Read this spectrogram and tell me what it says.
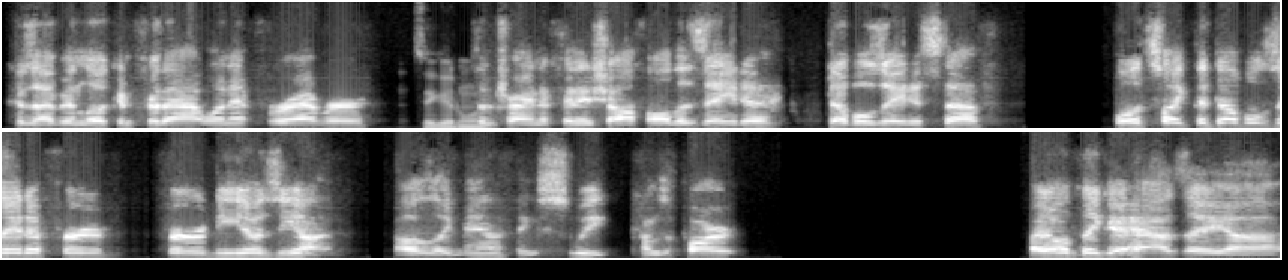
because I've been looking for that one at forever. that's a good one. So I'm trying to finish off all the Zeta, double Zeta stuff. Well, it's like the double Zeta for for Neo Zeon. I was like, man, that thing's sweet. Comes apart. I don't think it has a. Uh,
